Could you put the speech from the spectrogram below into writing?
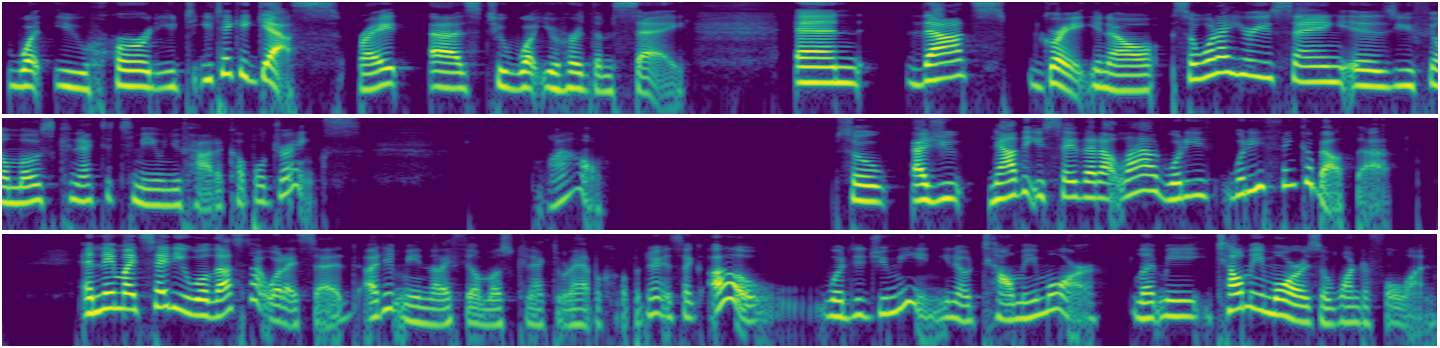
what you heard. You t- you take a guess, right, as to what you heard them say, and that's great. You know, so what I hear you saying is you feel most connected to me when you've had a couple drinks. Wow, so as you now that you say that out loud, what do you what do you think about that? And they might say to you, "Well, that's not what I said. I didn't mean that I feel most connected when I have a cup of drink." It's like, "Oh, what did you mean? You know, tell me more. Let me tell me more is a wonderful one.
